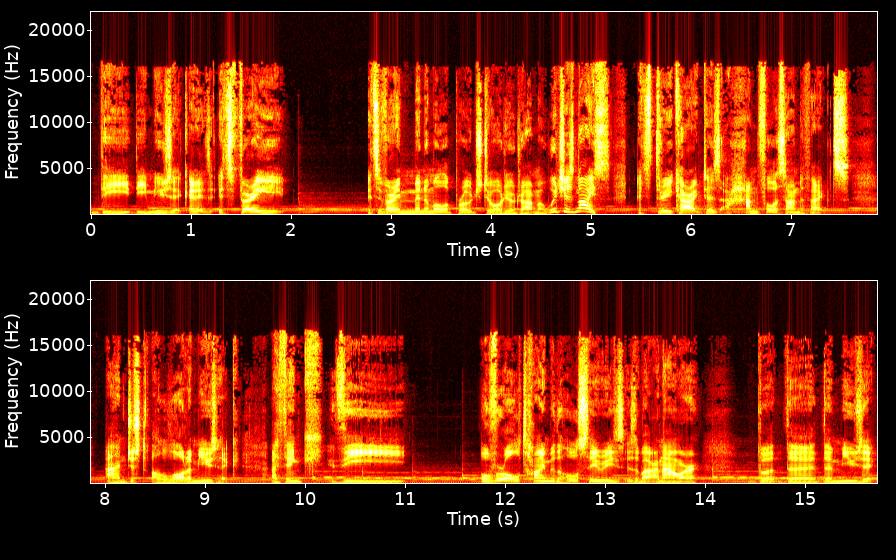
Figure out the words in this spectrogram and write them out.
the the music, and it's it's very it's a very minimal approach to audio drama, which is nice. It's three characters, a handful of sound effects, and just a lot of music. I think the overall time of the whole series is about an hour, but the the music,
